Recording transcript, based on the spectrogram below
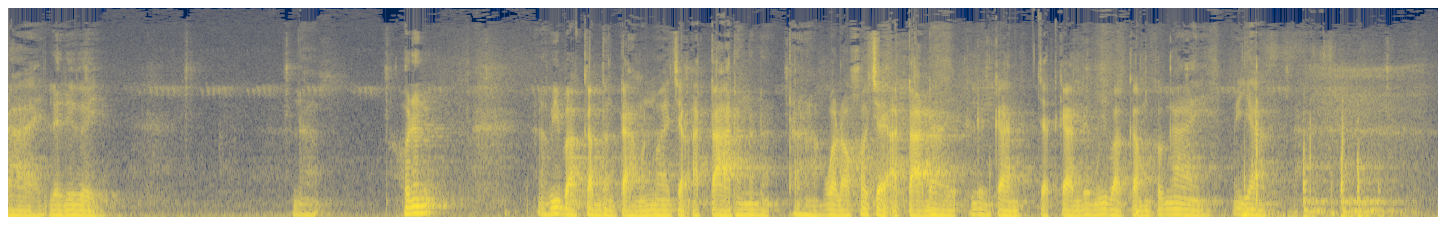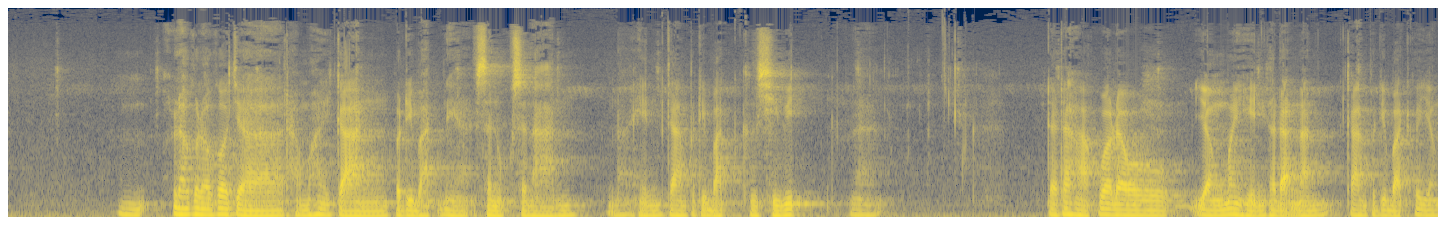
ได้เรื่อยๆนะ เพราะนั้นวิบากกรรมต่าง ๆ มันมาจากอัตตาทั้งนั้นนะถ้าหากว่าเราเข้าใจอัตตาได้ เรื่องการจัดการเรื่องวิบากกรรมก็ง่ายไม่ยาก แล้วก็เราก็จะทำให้การปฏิบัติเนี่ยสนุกสนานนะเห็นการปฏิบัติคือชีวิตนะแต่ถ้าหากว่าเรายังไม่เห็นขนาดนั้น การปฏิบัติก็ยัง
